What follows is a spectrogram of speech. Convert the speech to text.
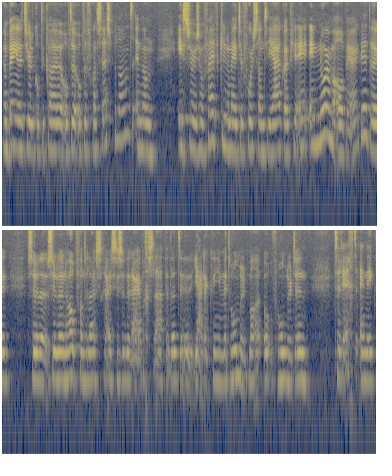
Dan ben je natuurlijk op de, op de, op de Frances beland. En dan is er zo'n vijf kilometer voor Santiago heb je een enorme albergen. Er zullen, zullen een hoop van de luisteraars die zullen daar hebben geslapen. Dat, eh, ja, daar kun je met honderd man- of honderden terecht. En ik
